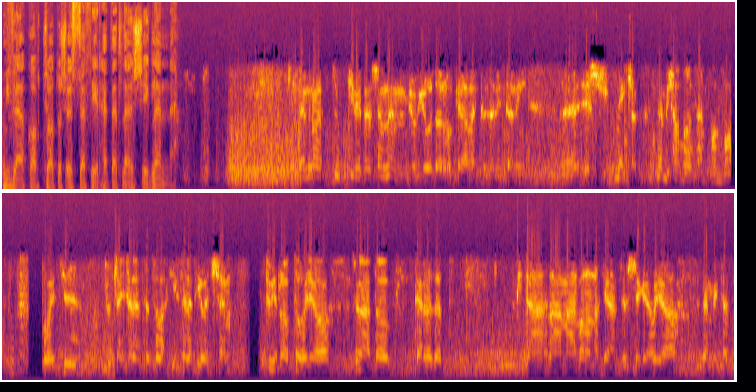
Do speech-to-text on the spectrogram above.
mivel kapcsolatos összeférhetetlenség lenne? kivételesen nem jogi oldalról kell megközelíteni, és még csak nem is abban a szempontból, hogy Gyurcsány Ferencet valaki szereti vagy sem. Függetlenül attól, hogy az ön által tervezett vitánál már van annak jelentősége, hogy az említett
